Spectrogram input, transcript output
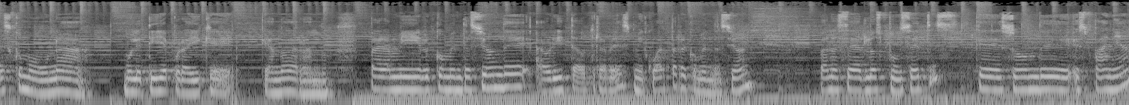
Es como una muletilla por ahí que, ando agarrando. Para mi recomendación de ahorita otra vez, mi cuarta recomendación, van a ser los puncetes, que son de España.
